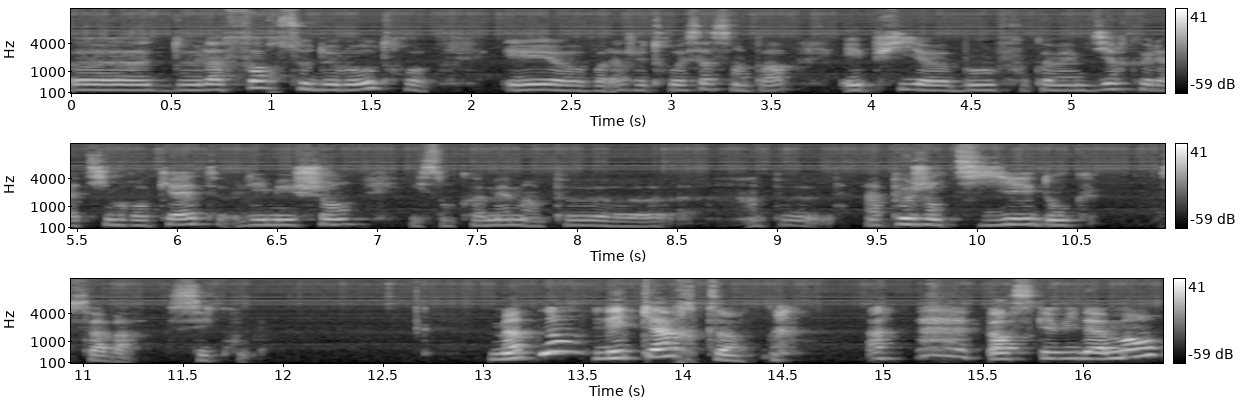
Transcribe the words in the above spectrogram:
euh, de la force de l'autre et voilà, j'ai trouvé ça sympa. Et puis bon, il faut quand même dire que la Team Rocket, les méchants, ils sont quand même un peu, un peu, un peu gentillés, donc ça va, c'est cool. Maintenant, les cartes. Parce qu'évidemment,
